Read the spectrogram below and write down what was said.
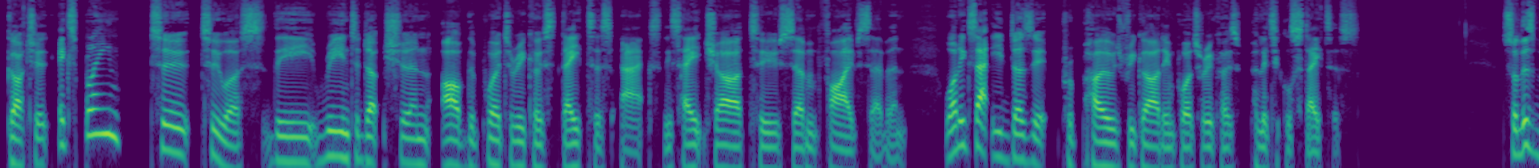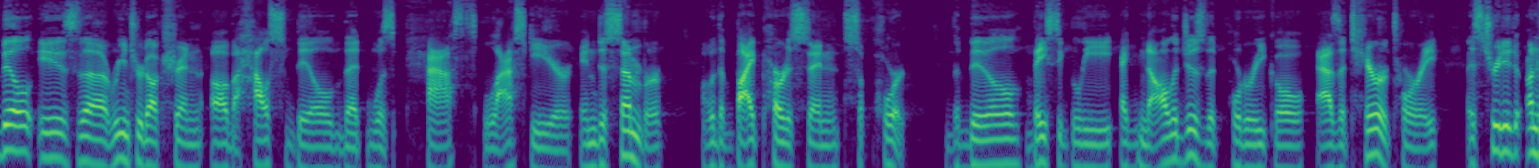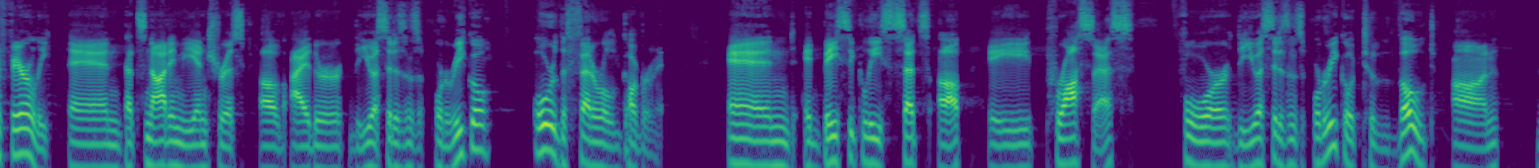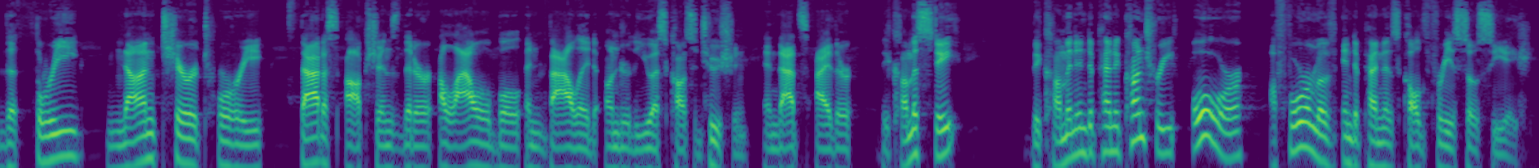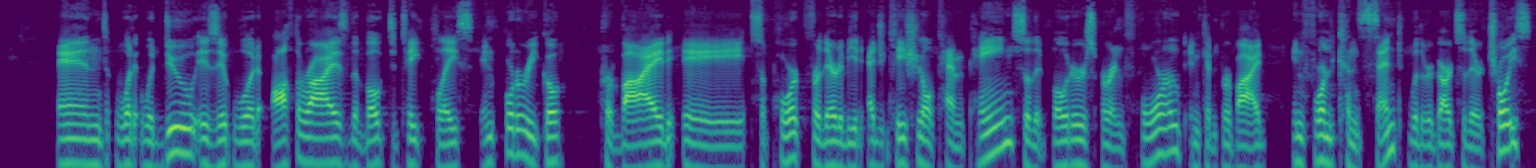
Gotcha. Explain to to us the reintroduction of the Puerto Rico Status Act, this HR two seven five seven. What exactly does it propose regarding Puerto Rico's political status? So this bill is the reintroduction of a House bill that was passed last year in December with a bipartisan support. The bill basically acknowledges that Puerto Rico as a territory is treated unfairly, and that's not in the interest of either the U.S. citizens of Puerto Rico or the federal government. And it basically sets up a process for the U.S. citizens of Puerto Rico to vote on the three non territory status options that are allowable and valid under the US Constitution. And that's either become a state, become an independent country, or a form of independence called free association. And what it would do is it would authorize the vote to take place in Puerto Rico, provide a support for there to be an educational campaign so that voters are informed and can provide informed consent with regards to their choice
